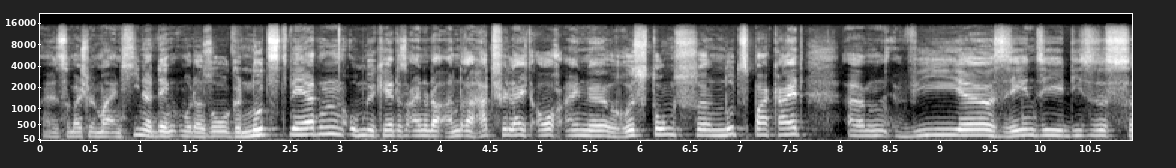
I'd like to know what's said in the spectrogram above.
also zum Beispiel mal in China denken oder so, genutzt werden. Umgekehrt, das eine oder andere hat vielleicht auch eine Rüstungsnutzbarkeit. Ähm, wie äh, sehen Sie dieses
